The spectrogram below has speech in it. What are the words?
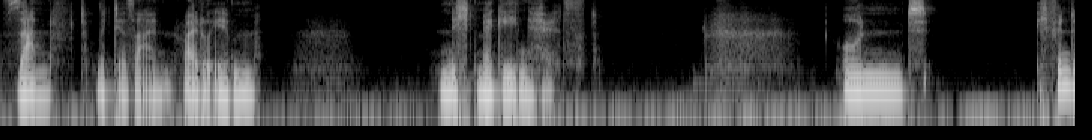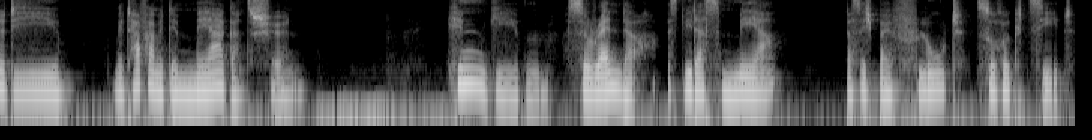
sanft mit dir sein, weil du eben nicht mehr gegenhältst. Und ich finde die Metapher mit dem Meer ganz schön. Hingeben, Surrender ist wie das Meer, das sich bei Flut zurückzieht.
